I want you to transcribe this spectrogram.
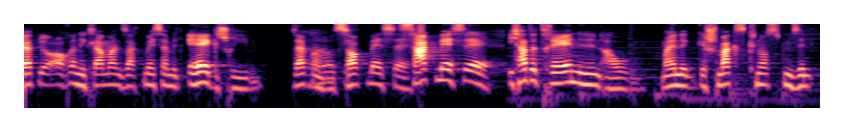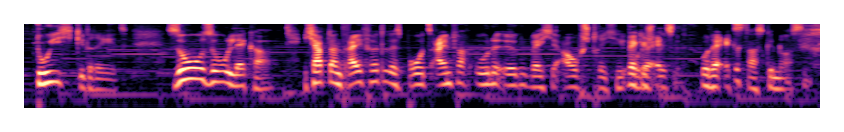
Hat ja auch in die Klammern Sackmesser mit Ä geschrieben. Sagt man Ah, okay. Sackmesser. Sackmesser. Ich hatte Tränen in den Augen. Meine Geschmacksknospen sind durchgedreht. So, so lecker. Ich habe dann drei Viertel des Brots einfach ohne irgendwelche Aufstriche oder. Ex- oder Extras genossen.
